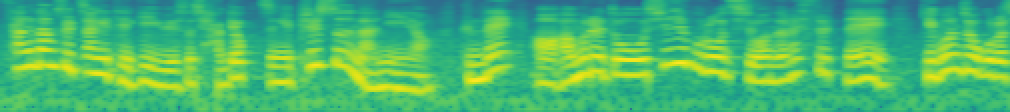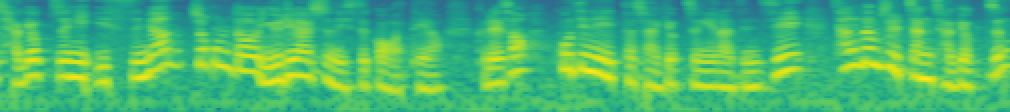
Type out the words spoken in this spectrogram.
상담실장이 되기 위해서 자격증이 필수는 아니에요. 근데 어, 아무래도 신입으로 지원을 했을 때 기본적으로 자격증이 있으면 조금 더 유리할 수는 있을 것 같아요. 그래서 코디네이터 자격증이라든지 상담실장 자격증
